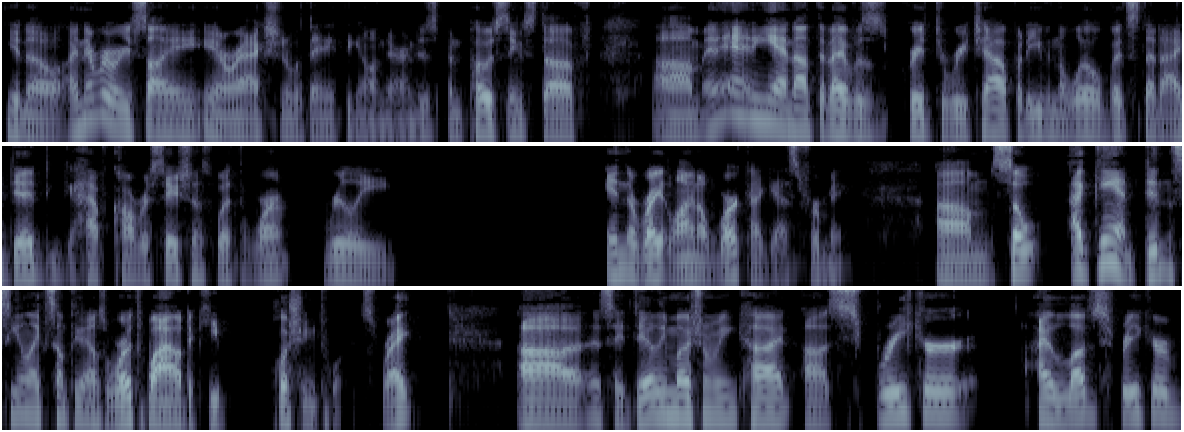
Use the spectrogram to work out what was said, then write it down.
you know, I never really saw any interaction with anything on there, and just been posting stuff. Um, and, and yeah, not that I was great to reach out, but even the little bits that I did have conversations with weren't really in the right line of work, I guess, for me. Um, so again, didn't seem like something that was worthwhile to keep pushing towards, right? Uh, let's say Daily Motion we cut. Uh, Spreaker, I love Spreaker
